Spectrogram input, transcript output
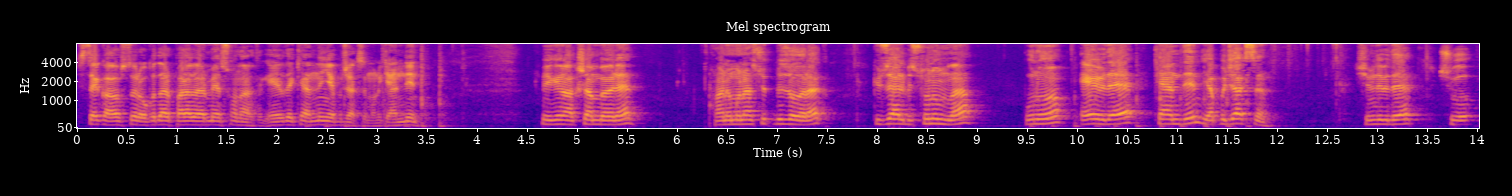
steakhouse'lara o kadar para vermeye son artık. Evde kendin yapacaksın bunu kendin. Bir gün akşam böyle hanımına sürpriz olarak güzel bir sunumla bunu evde kendin yapacaksın. Şimdi bir de şu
